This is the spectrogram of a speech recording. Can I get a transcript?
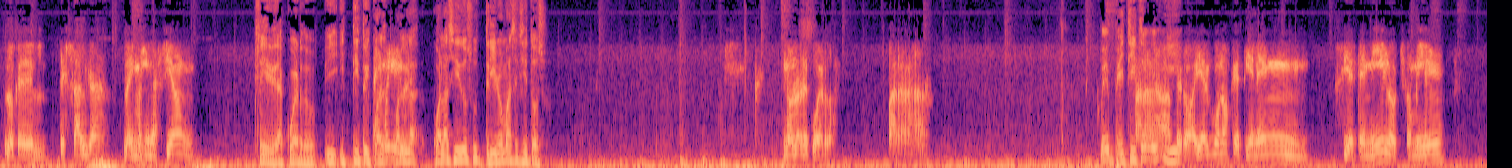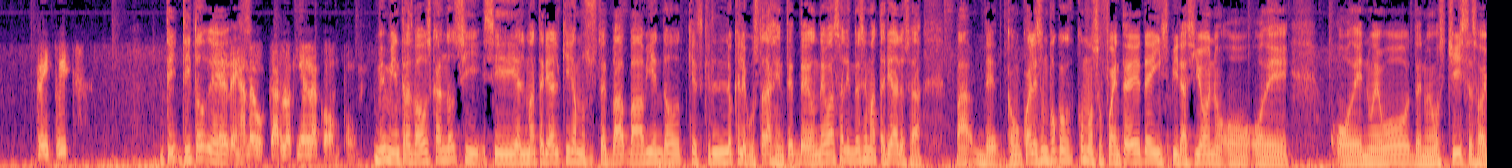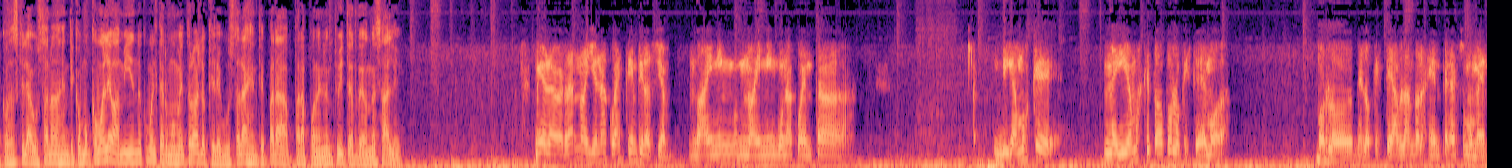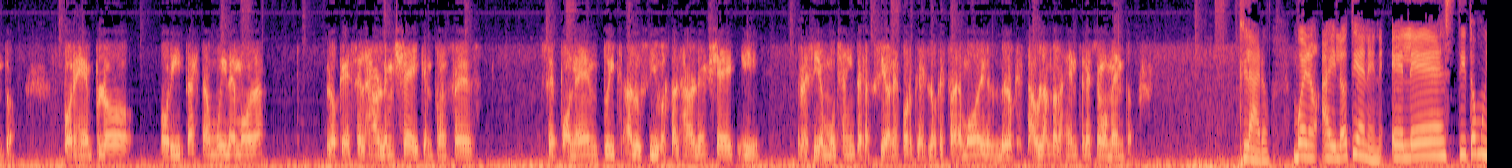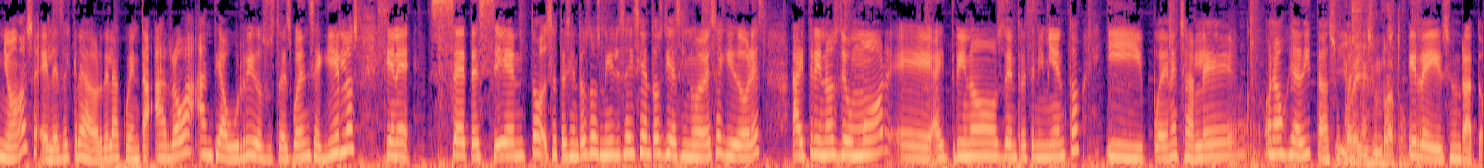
lo que te salga la imaginación. Sí, de acuerdo. Y, y Tito, ¿y cuál, cuál, libre. la- cuál ha sido su trino más exitoso? No lo recuerdo para nada. Tito, para nada, y- pero hay algunos que tienen 7000, 8000 retweets. Ti- Tito, eh, déjame buscarlo aquí en la compu. mi- mientras va buscando, si, si el material que digamos usted va, va viendo que es que lo que le gusta a la gente, ¿de dónde va saliendo ese material? O sea, va de, como, ¿cuál es un poco como su fuente de, de inspiración o de o de nuevo de nuevos chistes o de cosas que le gustan a la gente? ¿Cómo, cómo le va midiendo como el termómetro a lo que le gusta a la gente para, para ponerlo en Twitter? ¿De dónde sale? Mira, la verdad no hay una cuenta de inspiración, no hay ning- no hay ninguna cuenta. Digamos que me guío más que todo por lo que esté de moda, por lo de lo que esté hablando la gente en ese momento. Por ejemplo, ahorita está muy de moda lo que es el Harlem Shake, entonces se ponen tweets alusivos al Harlem Shake y reciben muchas interacciones porque es lo que está de moda y de lo que está hablando la gente en ese momento. Claro. Bueno, ahí lo tienen. Él es Tito Muñoz, él es el creador de la cuenta arroba antiaburridos. Ustedes pueden seguirlos. Tiene 700, 702.619 seguidores. Hay trinos de humor, eh, hay trinos de entretenimiento y pueden echarle una ojeadita a su Y cuenta. reírse un rato. Y reírse un rato.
